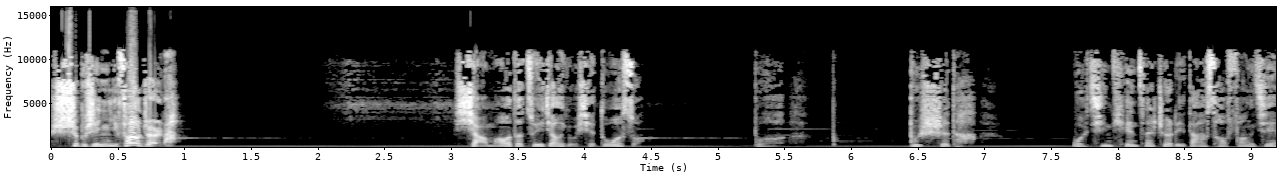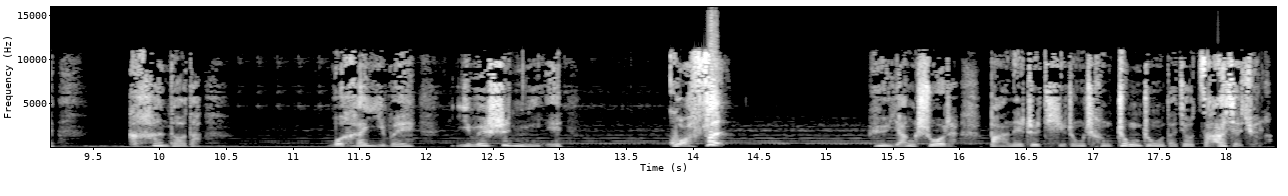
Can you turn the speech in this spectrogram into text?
是不是你放这儿的？”小毛的嘴角有些哆嗦：“不，不，不是的，我今天在这里打扫房间。”看到的，我还以为以为是你，过分！玉阳说着，把那只体重秤重重的就砸下去了，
